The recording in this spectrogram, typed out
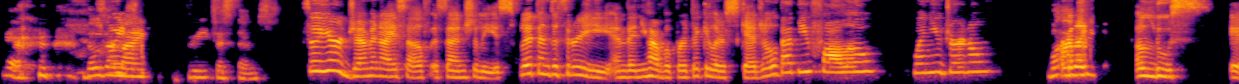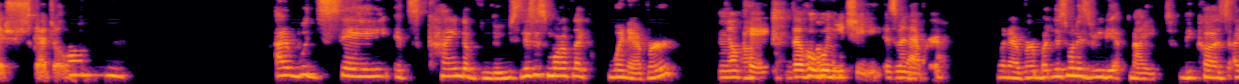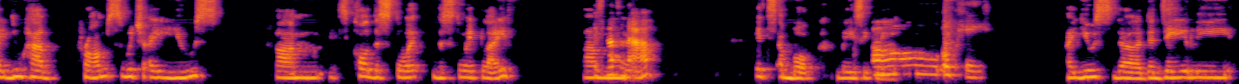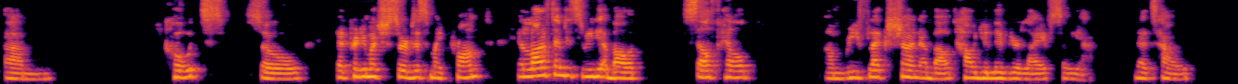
yeah those so are my three systems. So your gemini self essentially is split into three and then you have a particular schedule that you follow when you journal? Well, or actually, like a loose-ish schedule? Um, i would say it's kind of loose. This is more of like whenever okay um, the hobonichi is whenever whenever, but this one is really at night because I do have prompts which I use. Um, it's called the Stoic the Stoic Life. Um, is that an um, app? It's a book basically. Oh, okay. I use the the daily um, quotes, so that pretty much serves as my prompt. And a lot of times it's really about self help, um, reflection about how you live your life. So yeah, that's how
